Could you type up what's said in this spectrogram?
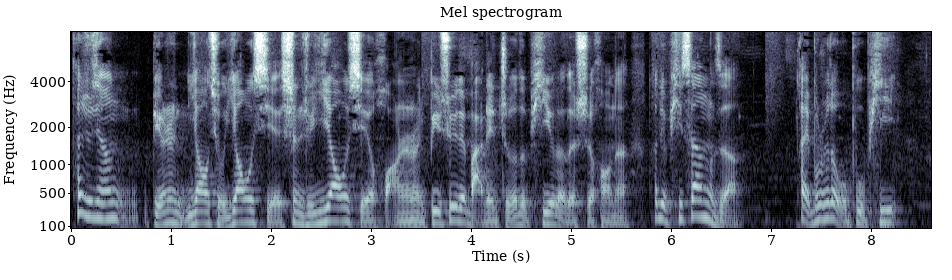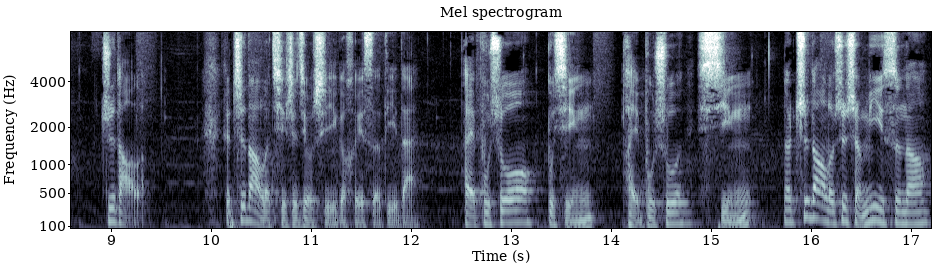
他就像别人要求要挟，甚至要挟皇上，你必须得把这折子批了的时候呢，他就批三个字，他也不说的我不批，知道了，这知道了其实就是一个灰色地带，他也不说不行，他也不说行。那知道了是什么意思呢？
